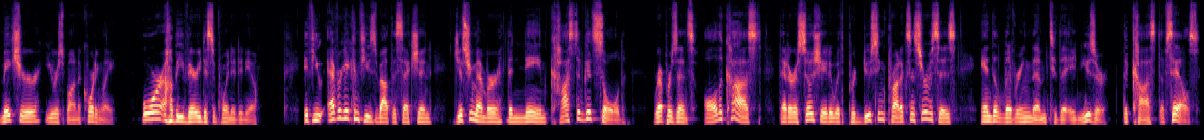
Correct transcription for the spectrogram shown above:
make sure you respond accordingly, or I'll be very disappointed in you. If you ever get confused about this section, just remember the name cost of goods sold represents all the costs that are associated with producing products and services and delivering them to the end user, the cost of sales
